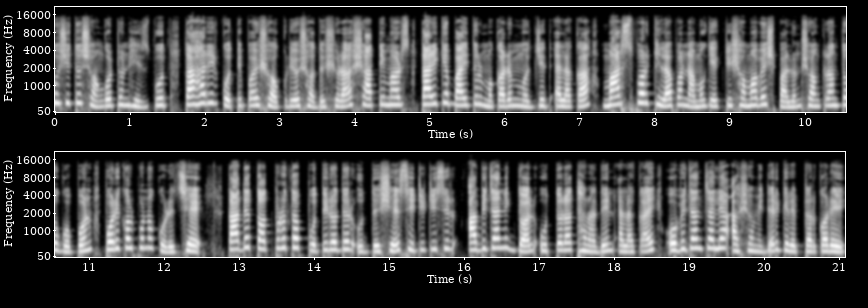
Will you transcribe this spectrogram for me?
ঘোষিত সংগঠন হিজবুত তাহারির কতিপয় সক্রিয় সদস্যরা সাতই মার্চ তারিখে বাইতুল মোকারম মসজিদ এলাকা মার্চ ফর খিলাফা নামক একটি সমাবেশ পালন সংক্রান্ত গোপন পরিকল্পনা করেছে। তাদের তৎপরতা প্রতিরোধের উদ্দেশ্যে সিটিটিসির আভিযানিক দল উত্তরা থানাধীন এলাকায় অভিযান চালিয়ে আসামিদের গ্রেপ্তার করে।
